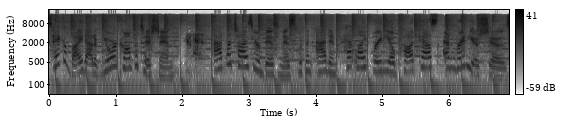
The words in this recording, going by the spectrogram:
Take a bite out of your competition. Advertise your business with an ad in Pet Life Radio podcasts and radio shows.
